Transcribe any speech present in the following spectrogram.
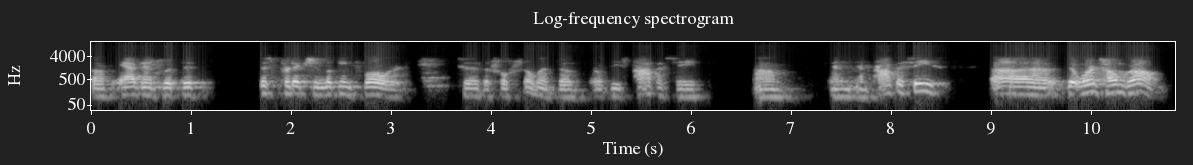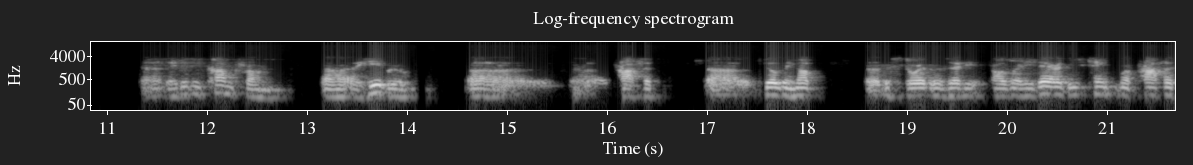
of Advent with this, this prediction looking forward to the fulfillment of, of these prophecies um, and, and, prophecies uh, that weren't homegrown. Uh, they didn't come from uh, a Hebrew uh, uh, prophet uh, building up the story that was already, already there. These came from a prophet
